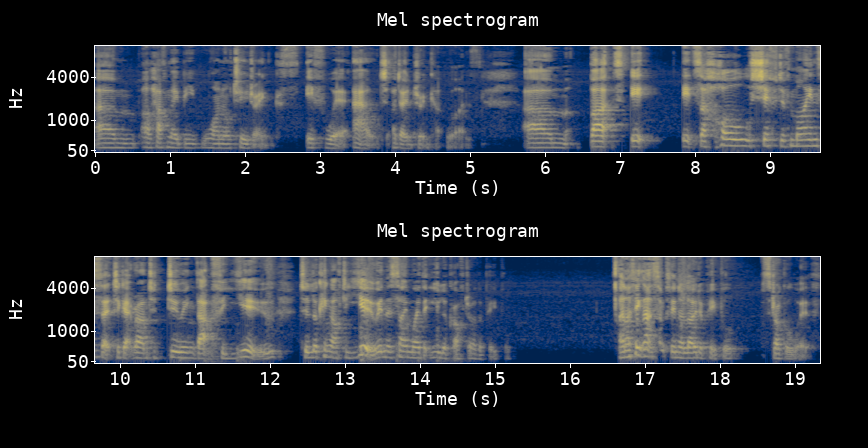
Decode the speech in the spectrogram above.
Um, I'll have maybe one or two drinks if we're out. I don't drink otherwise. Um, but it it's a whole shift of mindset to get around to doing that for you, to looking after you in the same way that you look after other people. And I think that's something a load of people struggle with.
